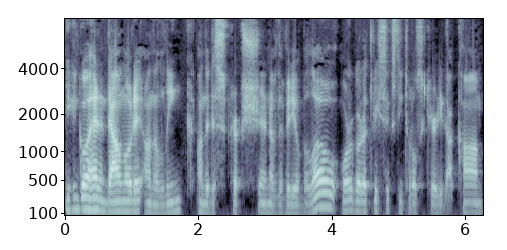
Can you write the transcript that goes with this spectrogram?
You can go ahead and download it on the link on the description of the video below, or go to 360totalsecurity.com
